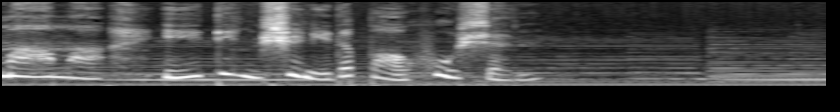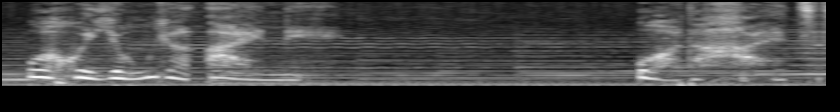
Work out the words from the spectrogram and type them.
妈妈一定是你的保护神。我会永远爱你。我的孩子。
